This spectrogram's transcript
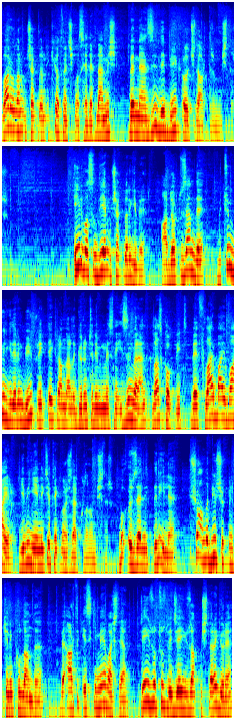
var olan uçakların iki katına çıkması hedeflenmiş ve menzil de büyük ölçüde arttırılmıştır. Airbus'un diğer uçakları gibi A400M de bütün bilgilerin büyük renkli ekranlarda görüntülenebilmesine izin veren Glass Cockpit ve Fly-by-Wire gibi yenilikçi teknolojiler kullanılmıştır. Bu özellikleri ile şu anda birçok ülkenin kullandığı ve artık eskimeye başlayan C-130 ve C-160'lara göre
